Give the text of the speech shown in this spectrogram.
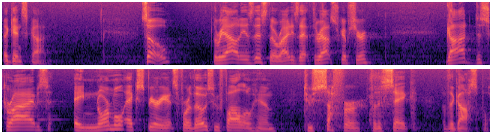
against God. So, the reality is this, though, right? Is that throughout Scripture, God describes a normal experience for those who follow Him to suffer for the sake of the gospel.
